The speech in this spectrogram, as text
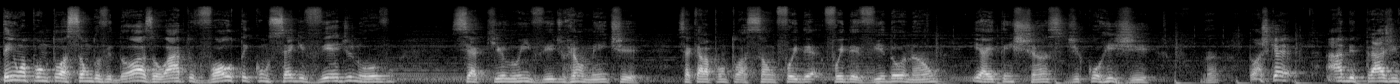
tem uma pontuação duvidosa, o árbitro volta e consegue ver de novo se aquilo em vídeo realmente, se aquela pontuação foi, de, foi devida ou não, e aí tem chance de corrigir. Né? Então, acho que é, a arbitragem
